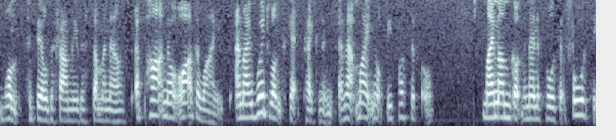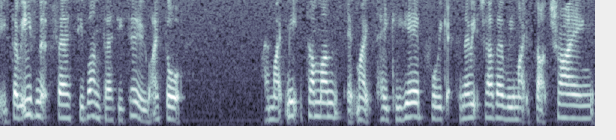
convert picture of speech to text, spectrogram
want to build a family with someone else, a partner or otherwise, and I would want to get pregnant, and that might not be possible. My mum got the menopause at 40, so even at 31, 32, I thought I might meet someone, it might take a year before we get to know each other, we might start trying,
